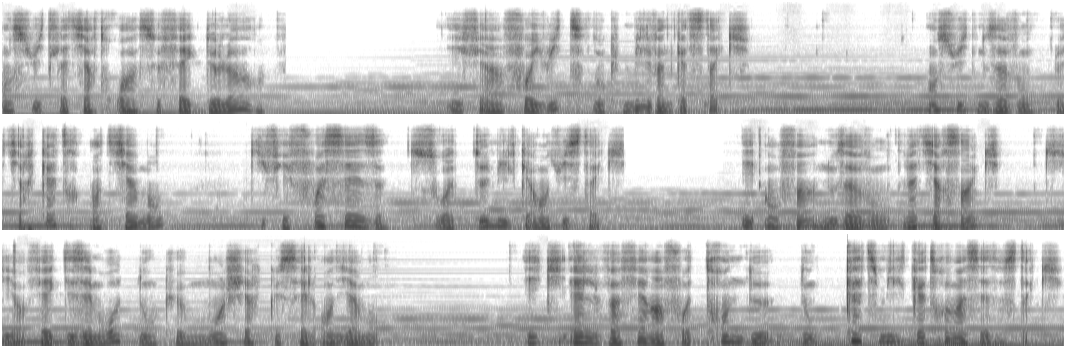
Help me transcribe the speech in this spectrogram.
Ensuite la tier 3 se fait avec de l'or et fait un x8, donc 1024 stacks. Ensuite nous avons le tier 4 en diamant qui fait x16, soit 2048 stacks. Et enfin, nous avons la tier 5, qui est fait avec des émeraudes, donc euh, moins cher que celle en diamant, et qui elle va faire un x32, donc 4096 stacks.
